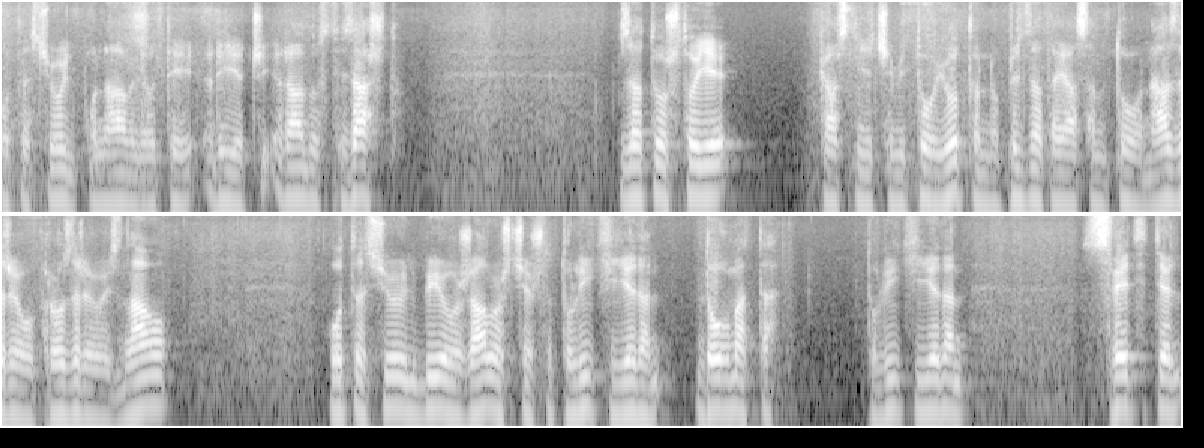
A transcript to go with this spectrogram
otac Jojl ponavljao te riječi radosti. Zašto? Zato što je, kasnije će mi to i otvorno priznata, ja sam to nazreo, prozreo i znao, otac Jojl bio žalošćen što toliki jedan dogmata, toliki jedan svetitelj,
